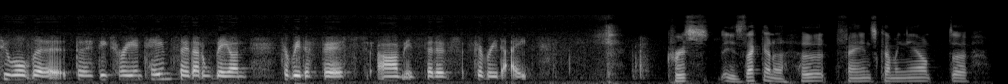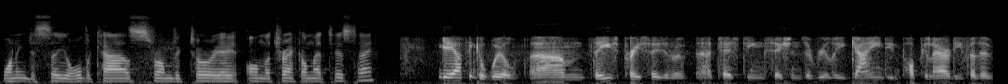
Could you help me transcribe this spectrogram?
to all the, the Victorian teams. So that'll be on February the 1st um, instead of February the 8th. Chris, is that going to hurt fans coming out uh, wanting to see all the cars from Victoria on the track on that test day? Yeah, I think it will. Um, these pre-season uh, testing sessions have really gained in popularity for the,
